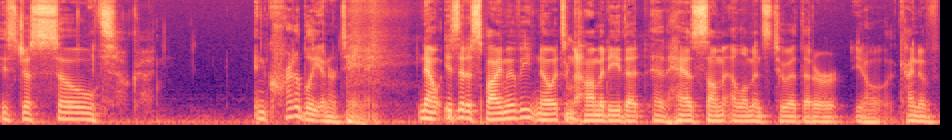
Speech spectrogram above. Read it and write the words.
is just so It's so good. incredibly entertaining. Now, is it a spy movie? No, it's a No. comedy that has some elements to it that are, you know, kind of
